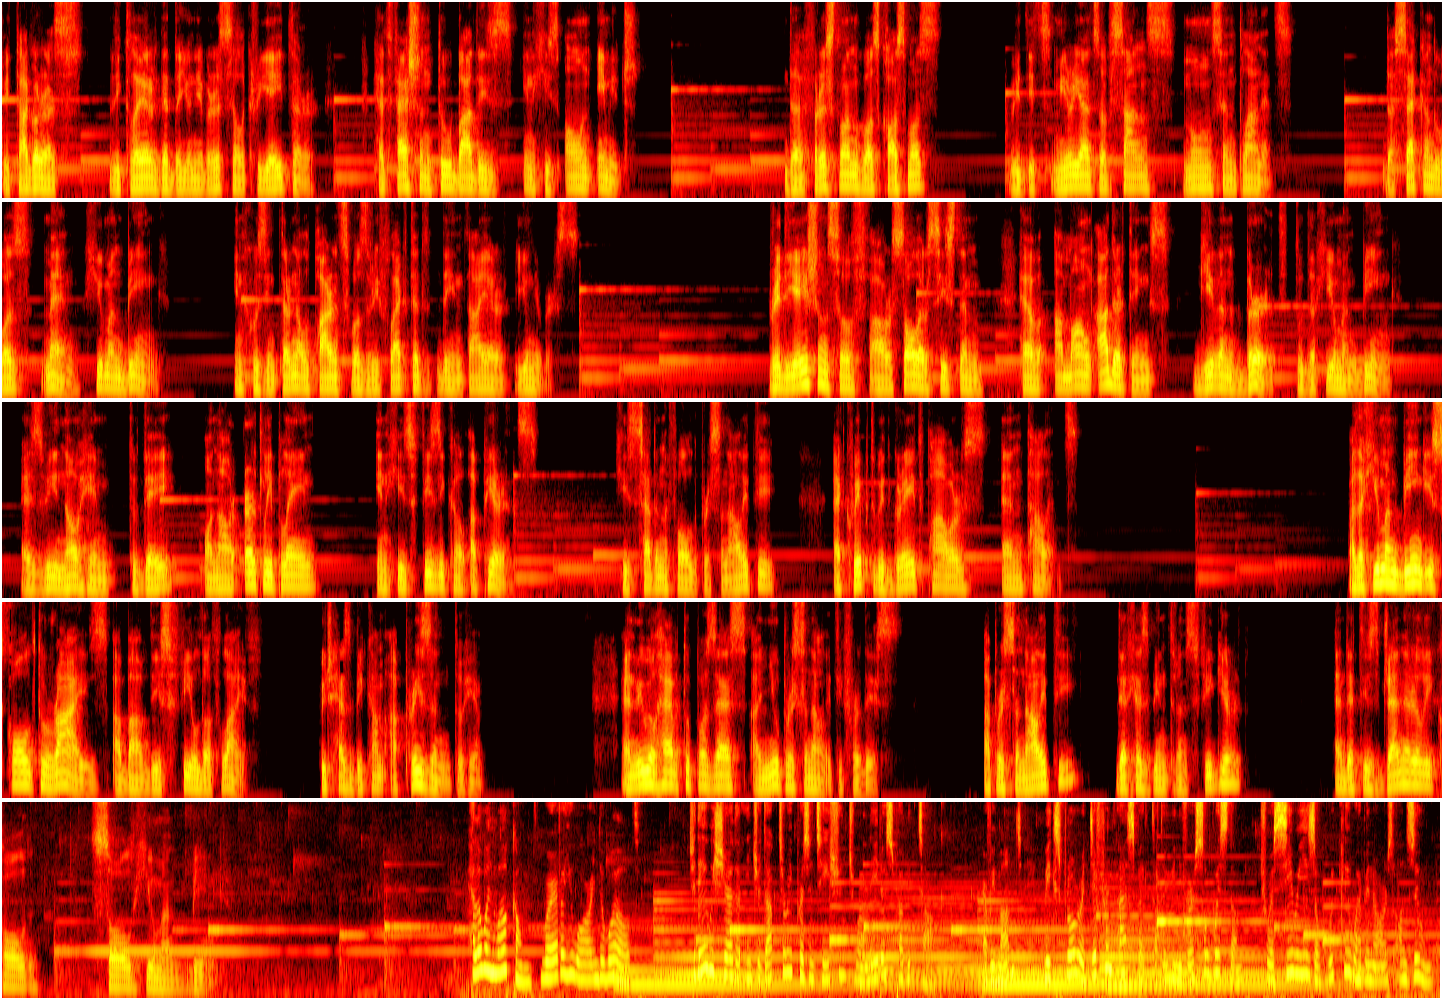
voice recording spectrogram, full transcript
Pythagoras declared that the universal creator had fashioned two bodies in his own image. The first one was cosmos, with its myriads of suns, moons, and planets. The second was man, human being, in whose internal parts was reflected the entire universe. Radiations of our solar system have, among other things, given birth to the human being as we know him today on our earthly plane in his physical appearance, his sevenfold personality, equipped with great powers and talents. But the human being is called to rise above this field of life, which has become a prison to him. And we will have to possess a new personality for this a personality that has been transfigured and that is generally called soul human being. Hello and welcome wherever you are in the world. Today we share the introductory presentation to our latest public talk. Every month, we explore a different aspect of the universal wisdom through a series of weekly webinars on Zoom.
